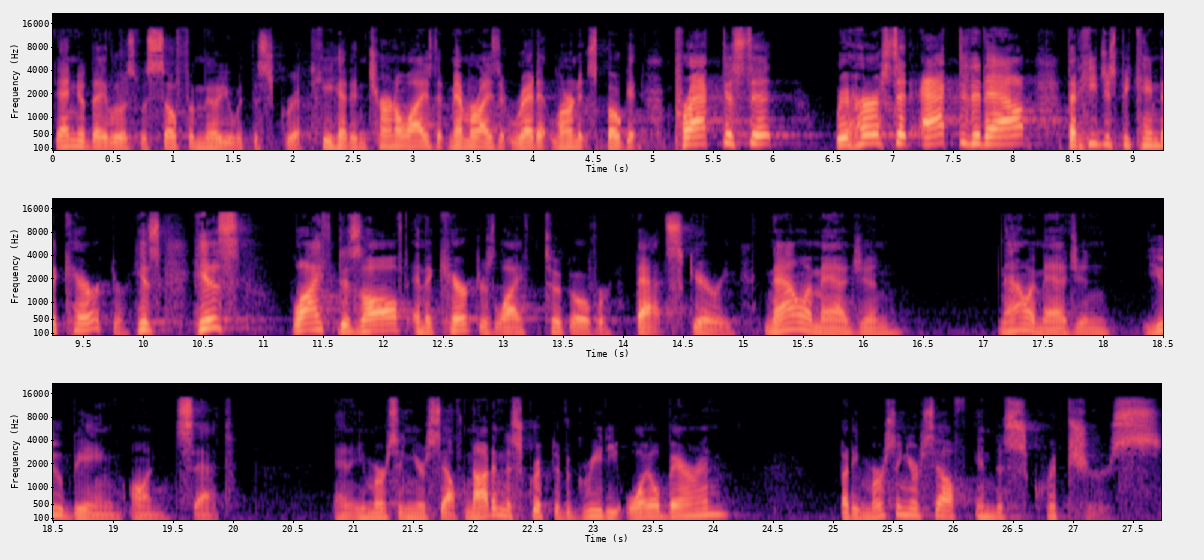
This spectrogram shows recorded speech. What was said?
Daniel Day Lewis was so familiar with the script. He had internalized it, memorized it, read it, learned it, spoke it, practiced it, rehearsed it, acted it out, that he just became the character. His, his life dissolved and the character's life took over. That's scary. Now imagine, now imagine you being on set and immersing yourself, not in the script of a greedy oil baron, but immersing yourself in the scriptures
